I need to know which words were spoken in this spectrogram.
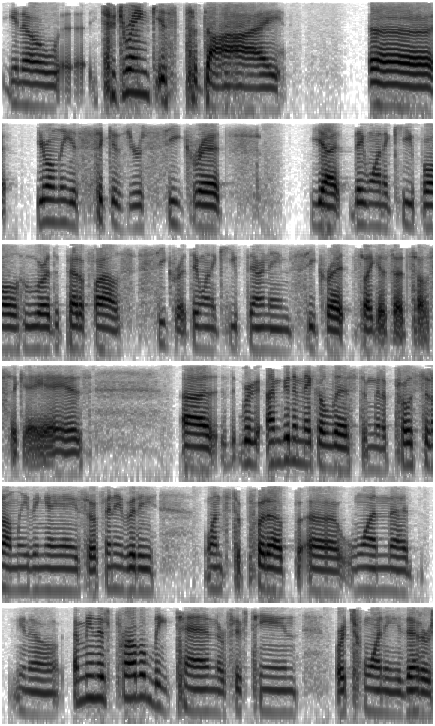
you know, to drink is to die. Uh, you're only as sick as your secrets. Yet they want to keep all who are the pedophiles secret. They want to keep their names secret. So I guess that's how sick AA is uh, we're, I'm going to make a list. I'm going to post it on Leaving AA. So if anybody wants to put up uh, one that you know, I mean, there's probably 10 or 15 or 20 that are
